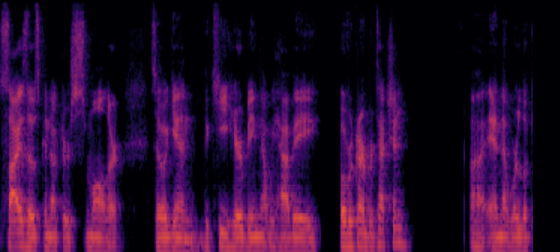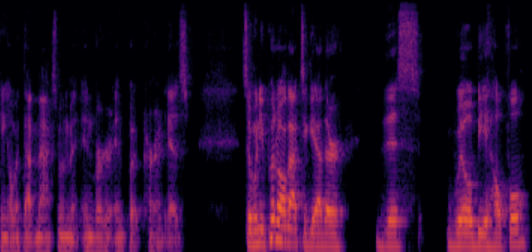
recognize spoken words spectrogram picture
size those conductors smaller. So again, the key here being that we have a overcurrent protection uh, and that we're looking at what that maximum inverter input current is. So when you put all that together, this will be helpful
